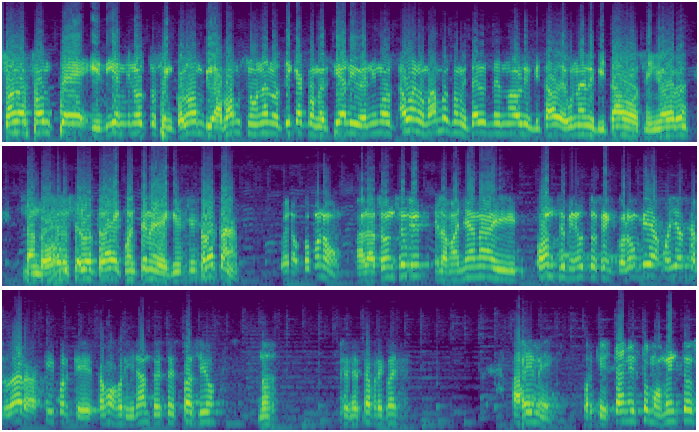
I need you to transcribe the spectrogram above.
Son las 11 y 10 minutos en Colombia. Vamos con una noticia comercial y venimos. Ah, bueno, vamos a meter de nuevo invitado, de un invitado, señor Sandoval. Usted lo trae, cuénteme de quién se trata. Bueno, cómo no, a las 11 de la mañana y 11 minutos en Colombia voy a saludar aquí porque estamos orinando este espacio no, en esta frecuencia AM, porque está en estos momentos,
